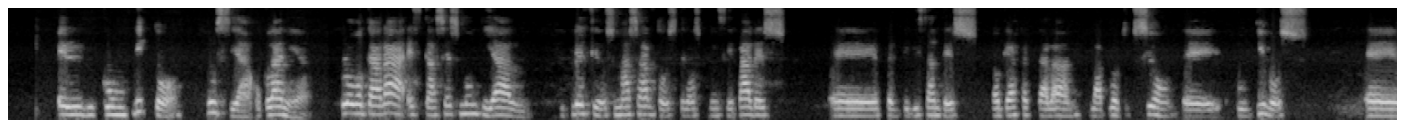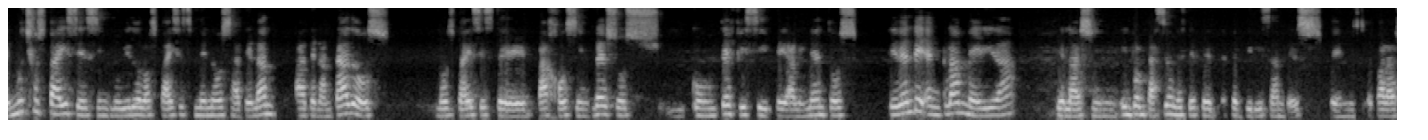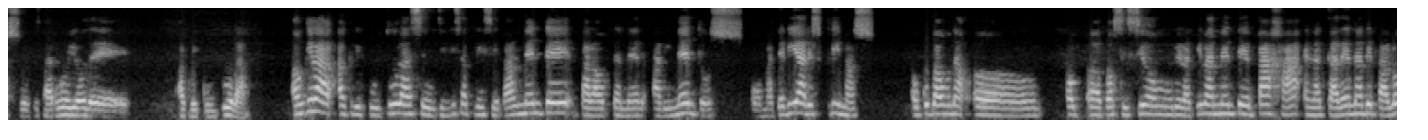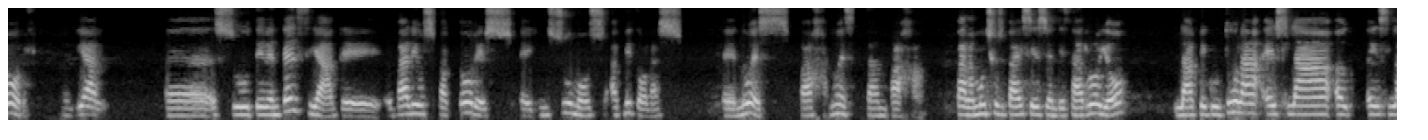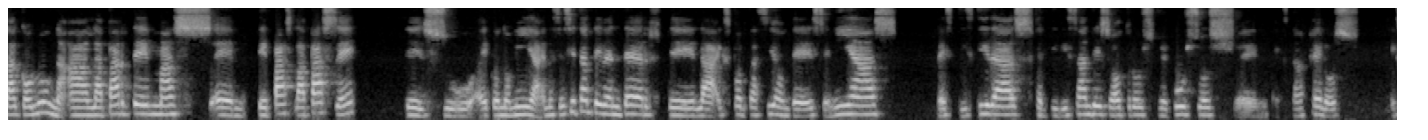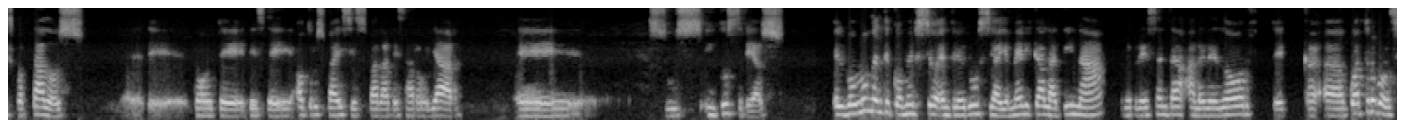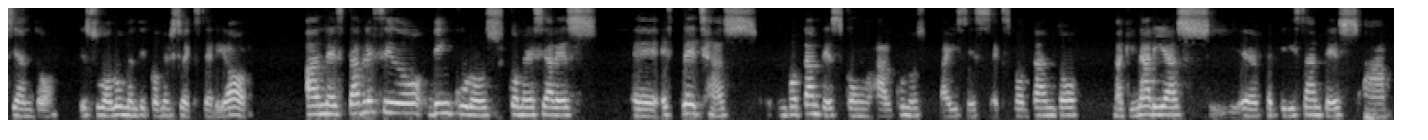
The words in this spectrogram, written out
El conflicto Rusia-Ucrania provocará escasez mundial y precios más altos de los principales eh, fertilizantes, lo que afectará la producción de cultivos eh, muchos países, incluidos los países menos adelantados, los países de bajos ingresos y con déficit de alimentos, dependen en gran medida de las importaciones de fertilizantes para su desarrollo de agricultura. Aunque la agricultura se utiliza principalmente para obtener alimentos o materiales primas, ocupa una uh, posición relativamente baja en la cadena de valor mundial eh, su dependencia de varios factores e insumos agrícolas eh, no es baja, no es tan baja. Para muchos países en desarrollo, la agricultura es la, es la columna, la parte más de la base de su economía. Necesitan depender de la exportación de semillas, pesticidas, fertilizantes y otros recursos extranjeros exportados de, desde otros países para desarrollar eh, sus industrias. El volumen de comercio entre Rusia y América Latina representa alrededor de 4% de su volumen de comercio exterior. Han establecido vínculos comerciales eh, estrechas, importantes con algunos países, exportando maquinarias y eh, fertilizantes a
